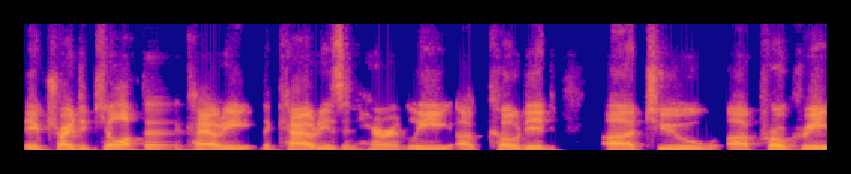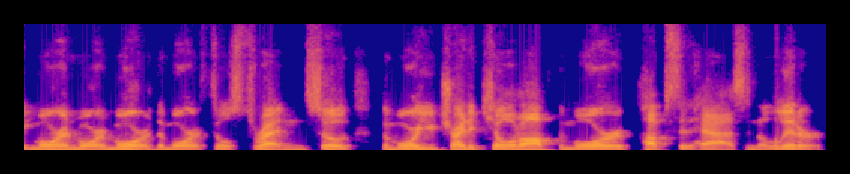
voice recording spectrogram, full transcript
They've tried to kill off the coyote. The coyote is inherently uh, coded uh, to uh, procreate more and more and more the more it feels threatened. So the more you try to kill it off the more pups it has in the litter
